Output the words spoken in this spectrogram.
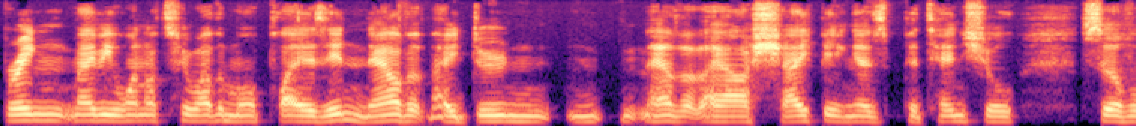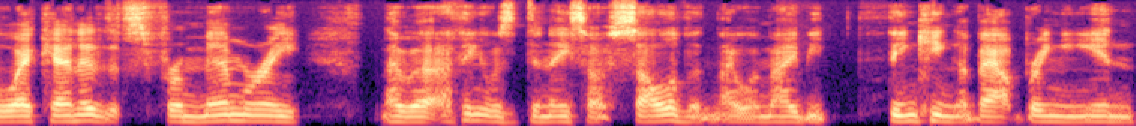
bring maybe one or two other more players in now that they do, now that they are shaping as potential silverware candidates from memory they were, I think it was Denise O'Sullivan. They were maybe thinking about bringing in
